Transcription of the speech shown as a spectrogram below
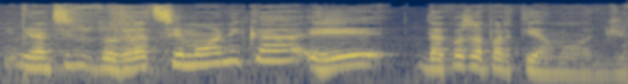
Innanzitutto grazie Monica e da cosa partiamo oggi?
